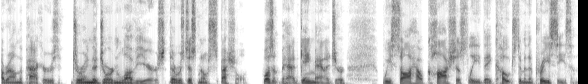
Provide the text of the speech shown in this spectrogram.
around the Packers during the Jordan Love years. There was just no special wasn't bad game manager. We saw how cautiously they coached him in the preseason.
